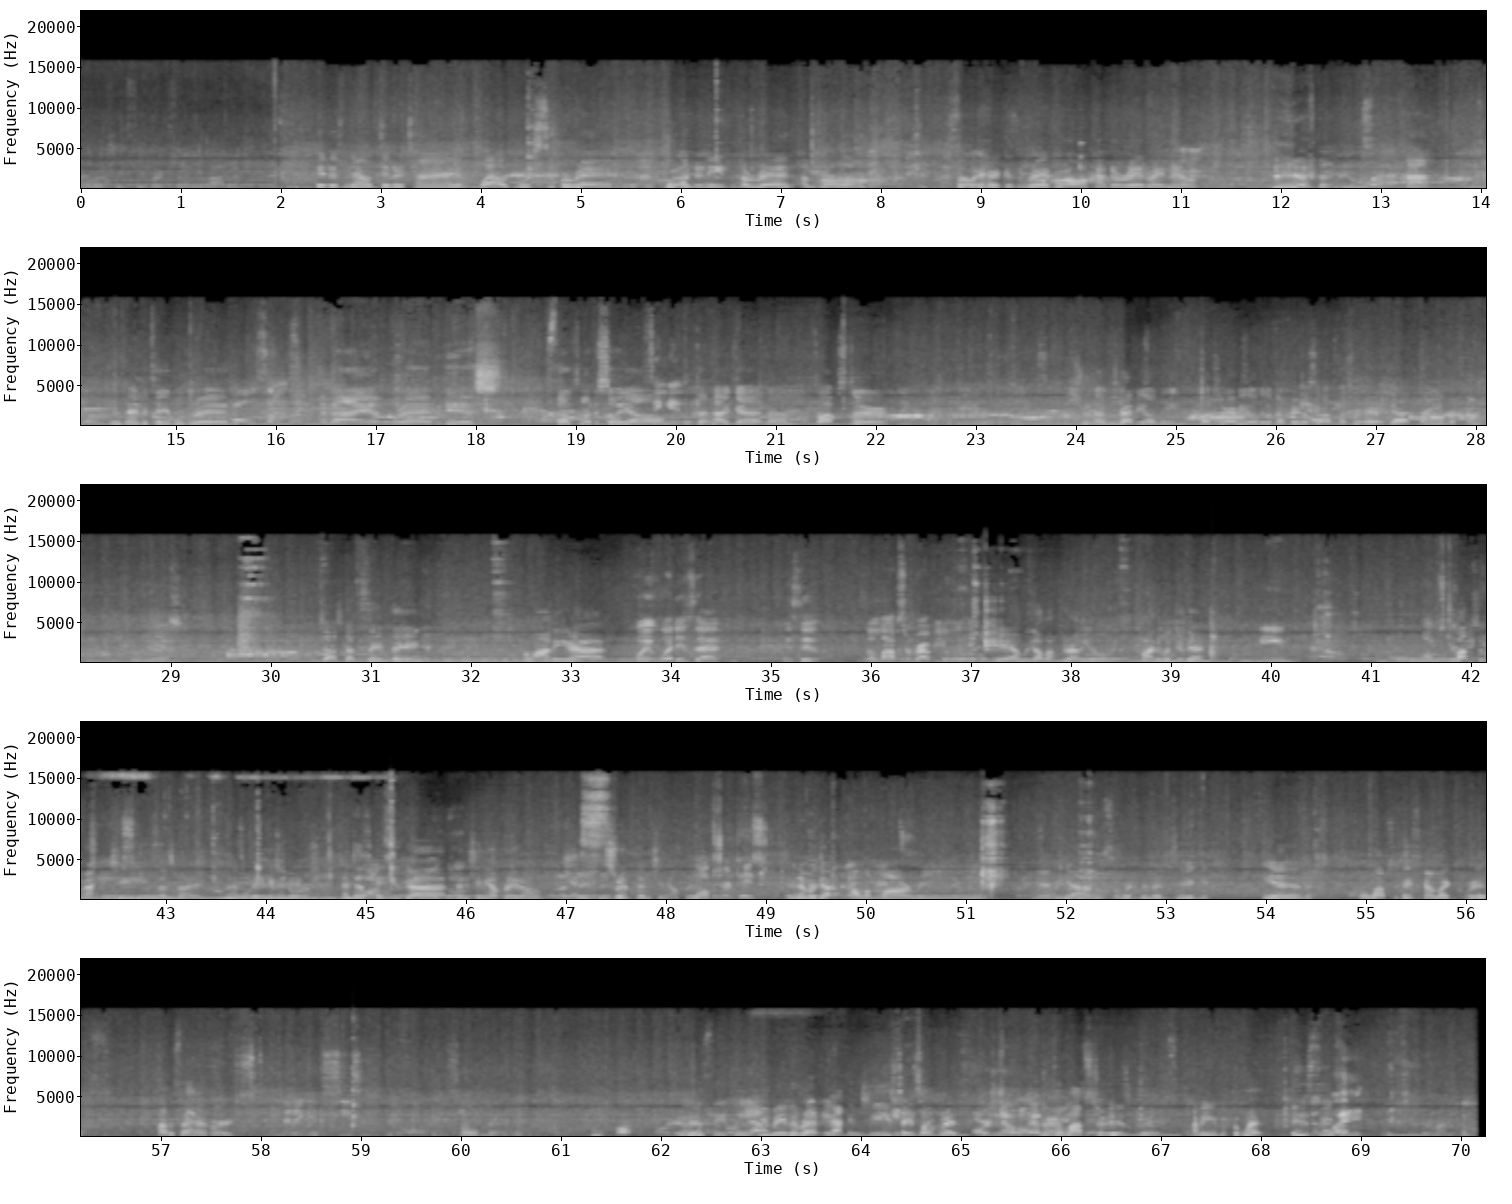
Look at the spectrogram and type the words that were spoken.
know she's super excited about that. It is now dinner time. Wow, you are super red. We're underneath a red umbrella. So Eric is red. We're all kind of red right now. huh? And the table's red. And I am red-ish. So I just want to show y'all that I got um, lobster um, ravioli. Lobster ravioli with Alfredo sauce. That's what Eric got. Time, let's go. Josh got the same thing. Kalani got, Wait, what is that? Is it the lobster ravioli thing? yeah, we got lobster ravioli. Kalani, what'd you get? Lobster, uh, Lobster mac and cheese, that's right. That has mm-hmm. bacon in it. And Jessica, you got fettuccine alfredo? Yes. Shrimp fettuccine alfredo. Lobster tastes. And then we got calamari. And yeah, so we're gonna dig in. The lobster tastes kind of like grits. How does that happen? First, and then it gets seasoned with Oh, okay. It is seafood. yeah. You mean the ra- mac and cheese tastes like grits? No, Because the lobster is grits. I mean, what is seafood? What? Never mind.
